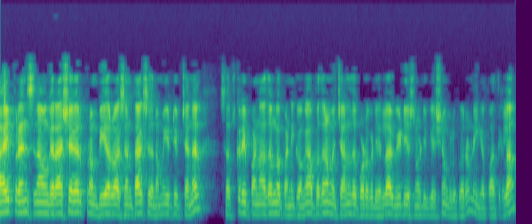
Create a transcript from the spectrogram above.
ஹாய் ஃப்ரெண்ட்ஸ் நான் உங்கள் Rajasekar from PR walks and talks இது நம்ம யூடியூப் சேனல் சப்ஸ்கிரைப் பண்ணாதவங்க பண்ணிக்கோங்க. அப்போ தான் நம்ம சேனலில் போடக்கூடிய எல்லா வீடியோஸ் நோட்டிஃபிகேஷன் உங்களுக்கு வரும். நீங்கள் பார்த்துக்கலாம்.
